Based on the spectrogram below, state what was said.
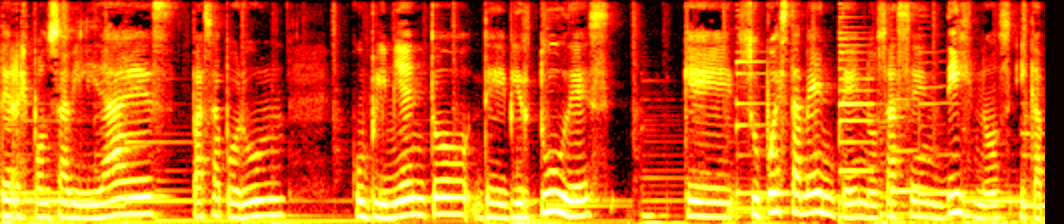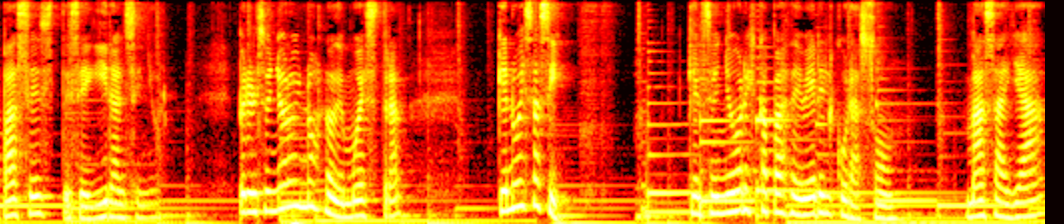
responsabilidades, pasa por un cumplimiento de virtudes que supuestamente nos hacen dignos y capaces de seguir al Señor. Pero el Señor hoy nos lo demuestra que no es así, que el Señor es capaz de ver el corazón más allá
